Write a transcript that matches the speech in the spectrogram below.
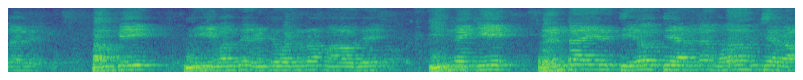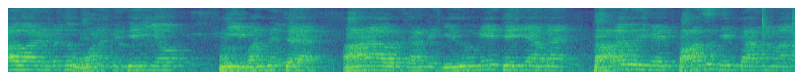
கொடுத்தாரு தம்பி நீ வந்து ரெண்டு வருடம் ஆகுது. இன்னைக்கு ரெண்டாயிரத்தி இருபத்தி ஆறுல முதலமைச்சர் ஆவார்ன்றது உனக்கு தெரியும். நீ வந்துட்ட. ஆனா அவருக்கு அன்னைக்கு எதுவுமே தெரியாம தளபதி மேல் பாசத்தின் காரணமாக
